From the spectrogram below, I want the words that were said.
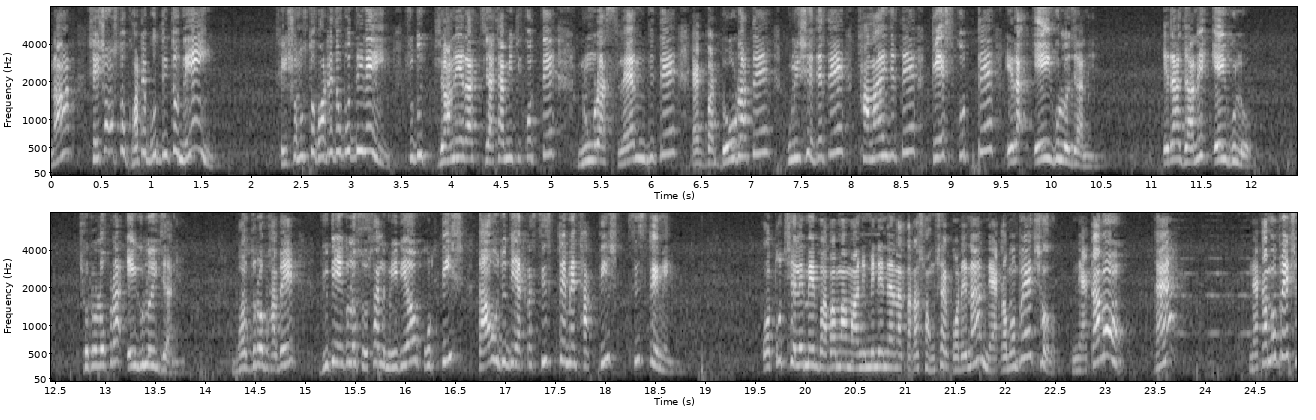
না? সেই সমস্ত ঘটে বুদ্ধি তো নেই। সেই সমস্ত ঘটে তো বুদ্ধি নেই। শুধু জানে আর চেঁচামেচি করতে, নোংরা স্ল্যাং দিতে, একবার দৌড়াতে, পুলিশে যেতে, থানায় যেতে কেস করতে, এরা এইগুলো জানে। এরা জানে এইগুলো। ছোট লোকরা এইগুলোই জানে। ভদ্রভাবে যদি এগুলো সোশ্যাল মিডিয়াও করতিস, তাও যদি একটা সিস্টেমে থাকতিস সিস্টেমে কত ছেলে মেয়ে বাবা মা মানি মেনে নেয় না, তারা সংসার করে না? ন্যাকামো পেয়েছ? ন্যাকামো? হ্যাঁ? ন্যাকামো পেয়েছ?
